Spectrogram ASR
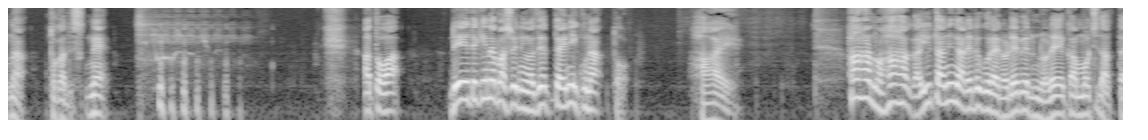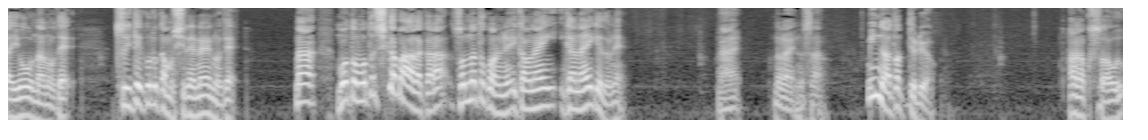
な、とかですね。あとは、霊的な場所には絶対に行くな、と。はい。母の母がユタになれるぐらいのレベルの霊感持ちだったようなので、ついてくるかもしれないので、まあ、もともと近場だから、そんなところには行かない、行かないけどね。はい。野良犬さん。みんな当たってるよ。鼻くそを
